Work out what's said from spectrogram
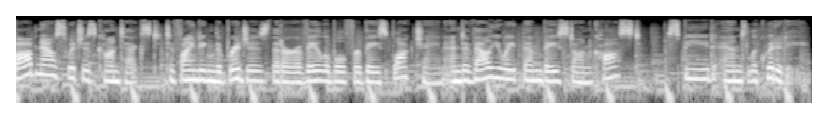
Bob now switches context to finding the bridges that are available for Base blockchain and evaluate them based on cost, speed, and liquidity.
